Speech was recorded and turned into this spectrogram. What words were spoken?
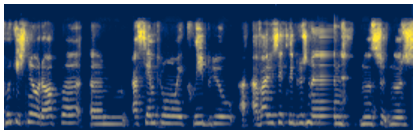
porque isto na Europa um, há sempre um equilíbrio, há, há vários equilíbrios na, nos, nos,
